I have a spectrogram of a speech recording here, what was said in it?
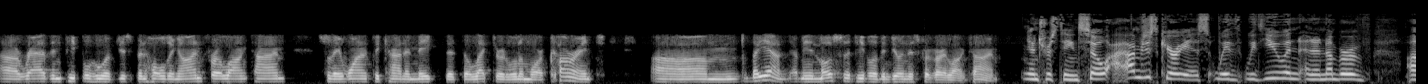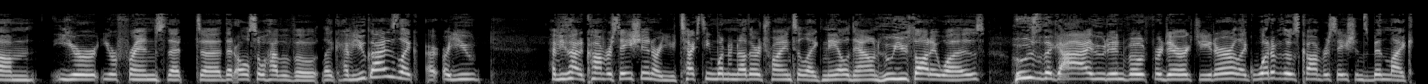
uh, rather than people who have just been holding on for a long time. so they wanted to kind of make the, the electorate a little more current. Um, but yeah, I mean, most of the people have been doing this for a very long time. Interesting. So I'm just curious with with you and, and a number of um, your your friends that uh, that also have a vote. Like, have you guys like are, are, you have you had a conversation? Are you texting one another trying to like nail down who you thought it was? Who's the guy who didn't vote for Derek Jeter? Like, what have those conversations been like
